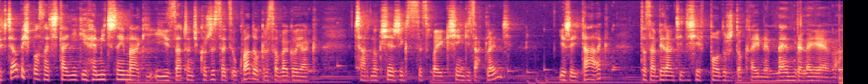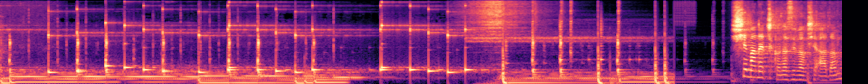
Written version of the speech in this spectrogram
Czy chciałbyś poznać tajniki chemicznej magii i zacząć korzystać z układu okresowego jak czarnoksiężnik ze swojej księgi zaklęć? Jeżeli tak, to zabieram cię dzisiaj w podróż do krainy Mendelejewa. Siemaneczko, nazywam się Adam,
